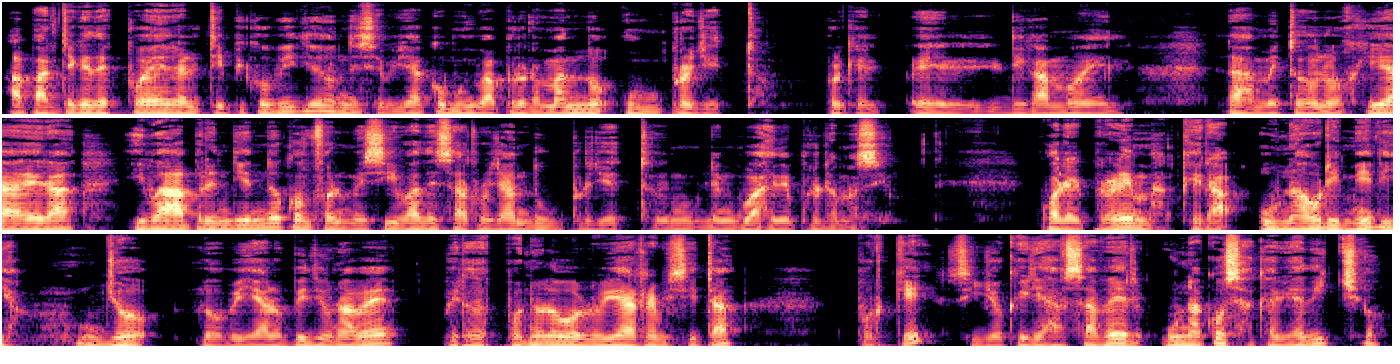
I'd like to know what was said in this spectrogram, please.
Aparte que después era el típico vídeo donde se veía cómo iba programando un proyecto. Porque el, digamos, la metodología era, iba aprendiendo conforme se iba desarrollando un proyecto en un lenguaje de programación. ¿Cuál es el problema? Que era una hora y media. Yo lo veía los vídeos una vez, pero después no lo volvía a revisitar. ¿Por qué? Si yo quería saber una cosa que había dicho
